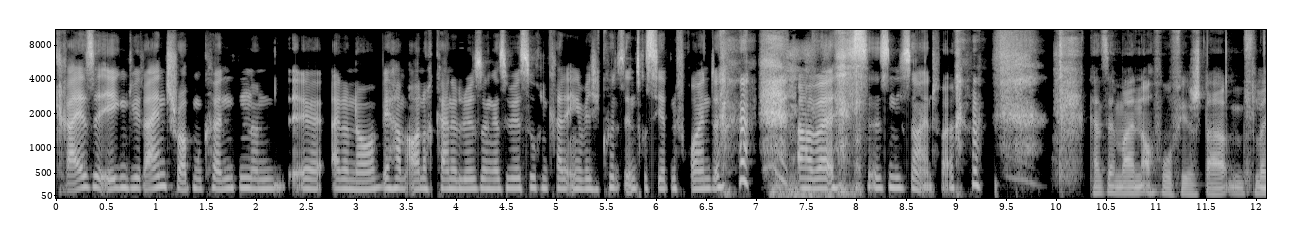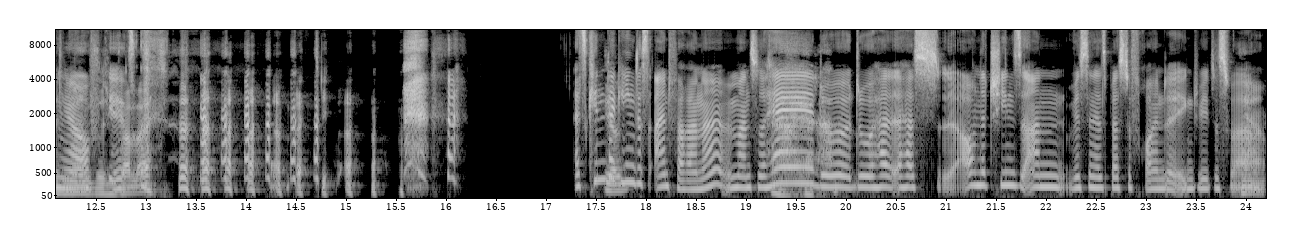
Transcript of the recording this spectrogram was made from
Kreise irgendwie reintroppen könnten. Und äh, I don't know, wir haben auch noch keine Lösung. Also wir suchen gerade irgendwelche kunstinteressierten Freunde. Aber es ist nicht so einfach. Kannst ja mal einen Aufruf hier starten. Vielleicht ja, melden sich ein paar Leute. Als Kind ja. ging das einfacher, ne? Wenn man so, hey, ja, ja. du, du hast auch eine Jeans an, wir sind jetzt beste Freunde irgendwie. Das war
